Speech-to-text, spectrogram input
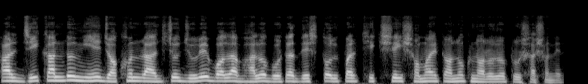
আর জি কাণ্ড নিয়ে যখন রাজ্য জুড়ে বলা ভালো গোটা দেশ তোলপাড় ঠিক সেই সময় টনক নরল প্রশাসনের।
